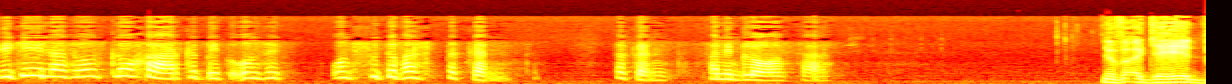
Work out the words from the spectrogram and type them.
Weet jy, as ons nog hardloop het, ons het ons voete was stikkend. Stikkend van die blaase. Nou wat jy het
